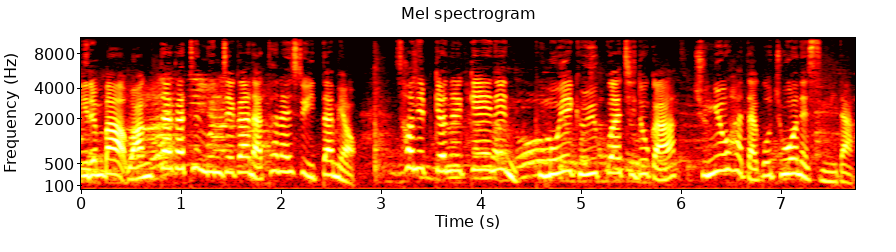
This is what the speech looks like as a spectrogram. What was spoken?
이른바 왕따 같은 문제가 나타날 수 있다며 선입견을 깨는 부모의 교육과 지도가 중요하다고 조언했습니다.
